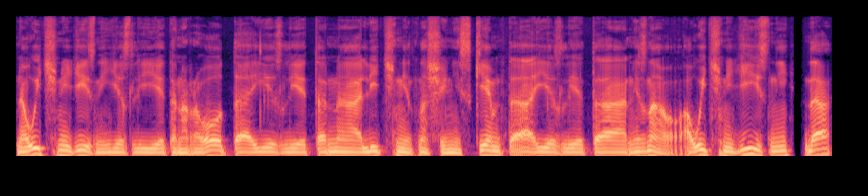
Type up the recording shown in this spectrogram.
научной жизни, если это на работа, если это на личные отношения с кем-то, если это, не знаю, обычной жизни, да,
